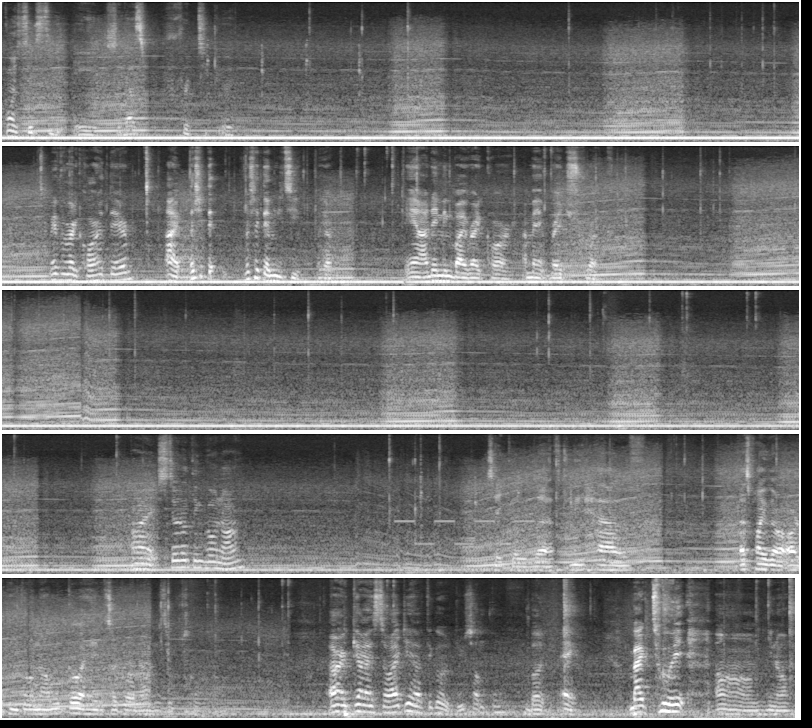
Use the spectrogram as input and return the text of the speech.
168, so that's pretty good. We have a red car there. Alright, let's check the let's check the MDT. Okay. Yeah, I didn't mean by red car. I meant red truck. Still nothing going on. Take a left. We have. That's probably our RP going on. Go ahead and circle around. Alright, guys, so I did have to go do something. But, hey, back to it. Um, you know.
